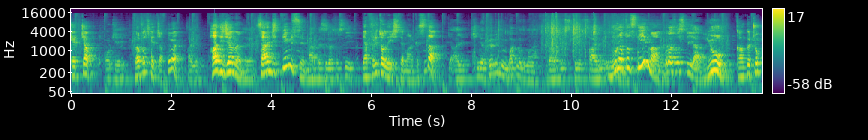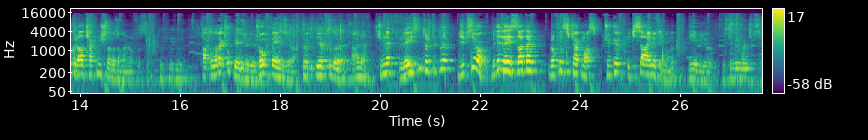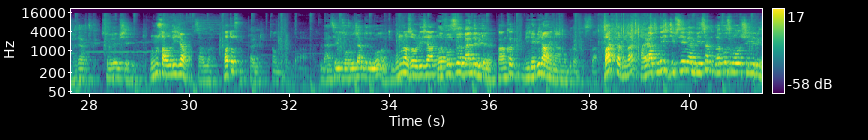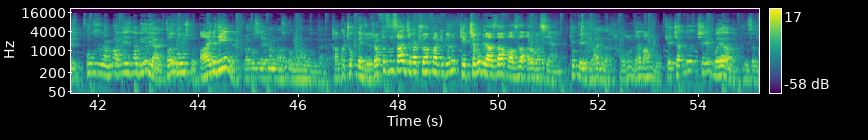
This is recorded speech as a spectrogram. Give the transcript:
Ketçap. Okey. Ruffles ketçap değil mi? Hayır. Hadi canım. Evet. Sen ciddi misin? Markası Ruffles değil. Ya Fritole işte markası da. Ya ay kim yapıyor bilmiyorum bakmadım ona. Ruffles değil sahibi kim? Bu Ruffles değil mi abi? Bu Ruffles değil abi. Yuh. Kanka çok kral çakmışlar o zaman Ruffles'ı. Tat olarak çok benziyor diyor. Çok benziyor. Tırtıklı yapısı da öyle. Aynen. Şimdi Lay's'in tırtıklı cipsi yok. Bir de Lay's zaten Ruffles'ı çakmaz. Çünkü ikisi aynı firmanın diyebiliyorum. Bitirdim lan cipsi hadi artık. Söyle bir şey. Bunu sallayacağım. Salla. Patos mu? Hayır. Allah Allah. Ben seni zorlayacağım dedim oğlum. Bununla zorlayacağın Ruffles'ı ben de bilirim. Kanka birebir aynı ama bu Ruffles'la. Bak tadına. Hayatında hiç cips yemeyen bir insan Ruffles'ın o şeyini bilir. Kokusundan, adresinden bilir yani. Tadı konmuştu. Aynı değil mi? Ruffles'ı da yemem lazım da ondan almadım galiba. Kanka çok benziyor. Ruffles'ın sadece bak şu an fark ediyorum. Ketçabı biraz daha fazla aroması yani. Çok benziyor aynılar. Oğlum ne lan bu? Ketçaplı şey bayar ama insanı.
